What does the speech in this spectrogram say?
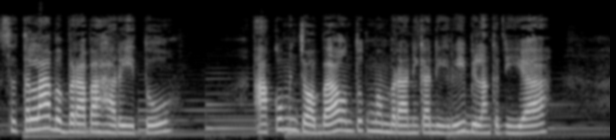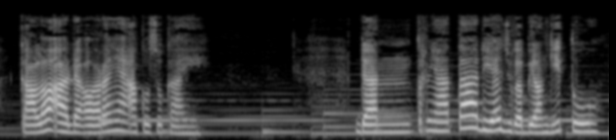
Setelah beberapa hari itu, aku mencoba untuk memberanikan diri bilang ke dia kalau ada orang yang aku sukai. Dan ternyata dia juga bilang gitu.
